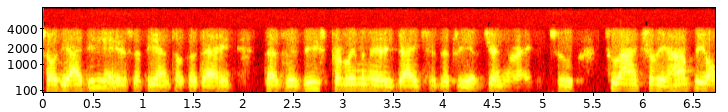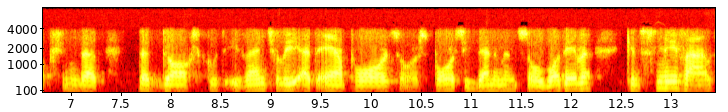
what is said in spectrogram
So the idea is at the end of the day that with these preliminary data that we have generated to, to actually have the option that that dogs could eventually at airports or sports events or whatever can sniff out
